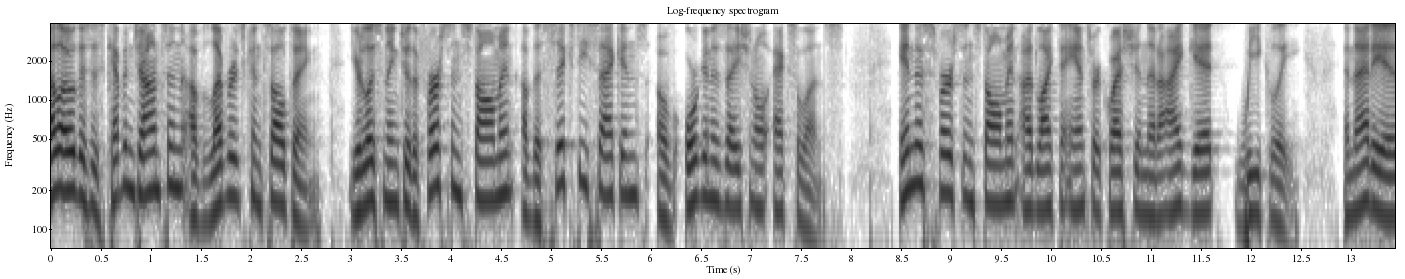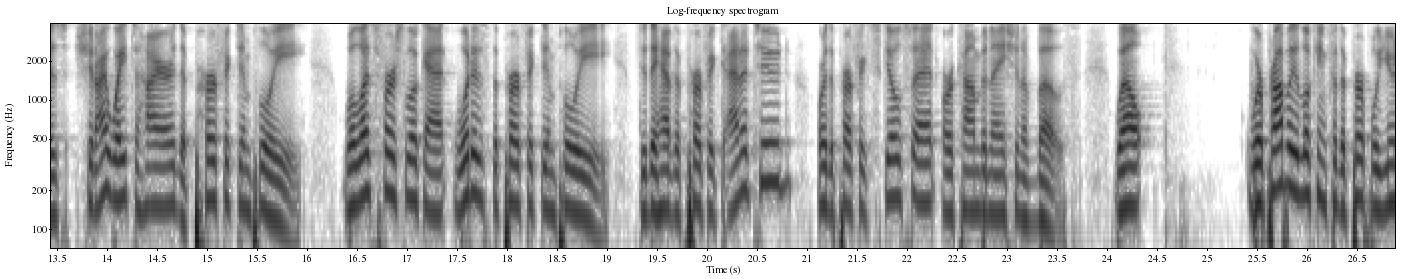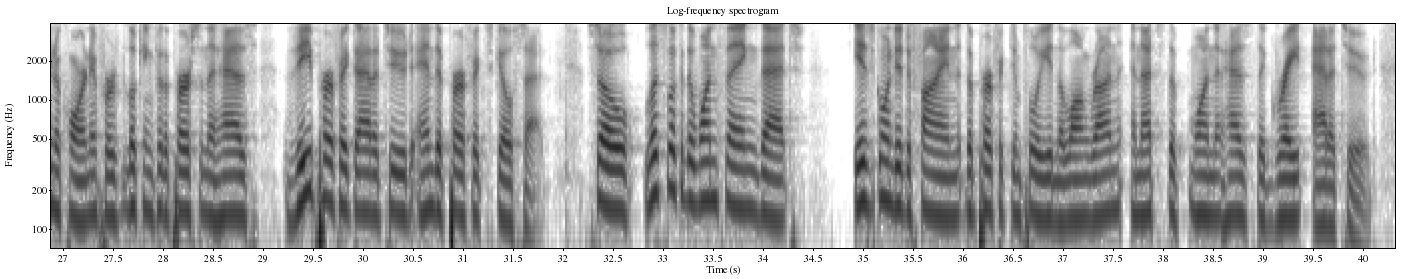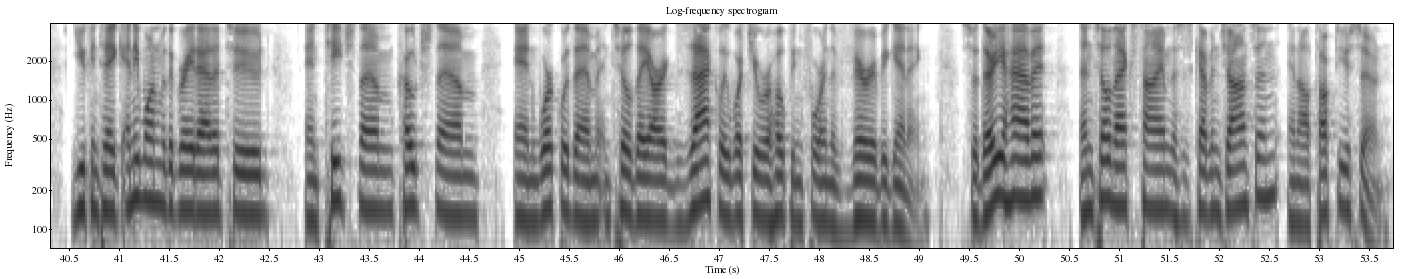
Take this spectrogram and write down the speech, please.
Hello, this is Kevin Johnson of Leverage Consulting. You're listening to the first installment of the 60 Seconds of Organizational Excellence. In this first installment, I'd like to answer a question that I get weekly, and that is Should I wait to hire the perfect employee? Well, let's first look at what is the perfect employee? Do they have the perfect attitude or the perfect skill set or a combination of both? Well, we're probably looking for the purple unicorn if we're looking for the person that has the perfect attitude and the perfect skill set. So let's look at the one thing that is going to define the perfect employee in the long run, and that's the one that has the great attitude. You can take anyone with a great attitude and teach them, coach them, and work with them until they are exactly what you were hoping for in the very beginning. So there you have it. Until next time, this is Kevin Johnson, and I'll talk to you soon.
